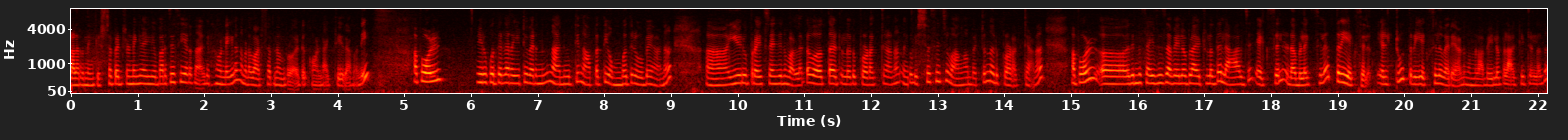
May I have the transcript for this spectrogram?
കളർ നിങ്ങൾക്ക് ഇഷ്ടപ്പെട്ടിട്ടുണ്ടെങ്കിൽ അല്ലെങ്കിൽ പർച്ചേസ് ചെയ്യാൻ ആഗ്രഹം ഉണ്ടെങ്കിൽ നമ്മുടെ വാട്സാപ്പ് നമ്പറുമായിട്ട് കോൺടാക്ട് ചെയ്താൽ മതി. അപ്പോൾ ഈ ഒരു കുർത്തിയുടെ റേറ്റ് വരുന്നത് നാനൂറ്റി നാൽപ്പത്തി ഒമ്പത് രൂപയാണ് ഈ ഒരു പ്രൈസ് റേഞ്ചിന് വളരെ വർത്ത് പ്രോഡക്റ്റ് ആണ്. നിങ്ങൾക്ക് വിശ്വസിച്ച് വാങ്ങാൻ പറ്റുന്ന ഒരു പ്രൊഡക്റ്റാണ് അപ്പോൾ ഇതിന്റെ സൈസസ് അവൈലബിൾ ആയിട്ടുള്ളത് large XL double XL three XL L to three XL വരെയാണ് നമ്മൾ അവൈലബിൾ ആക്കിയിട്ടുള്ളത്.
